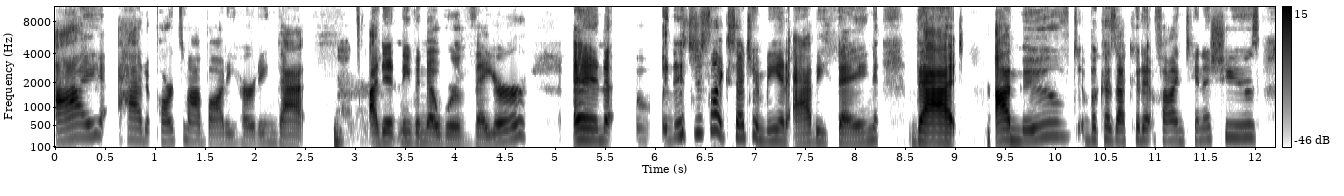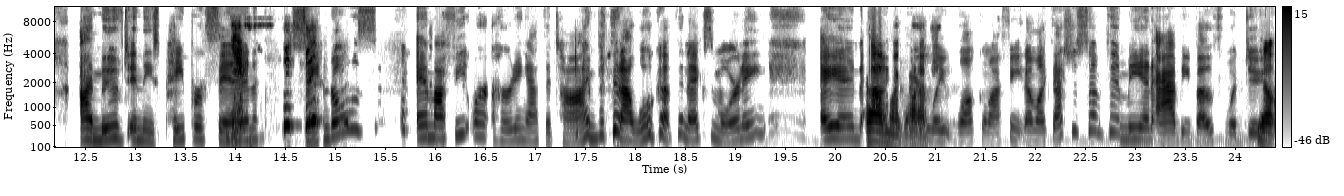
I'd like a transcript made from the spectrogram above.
i had parts of my body hurting that i didn't even know were there. And uh, it's just like such a me and abby thing that i moved because i couldn't find tennis shoes. I moved in these paper thin sandals and my feet weren't hurting at the time but then i woke up the next morning and Oh i could gosh. barely walk on my feet and i'm like that's just something me and abby both would do Yep.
